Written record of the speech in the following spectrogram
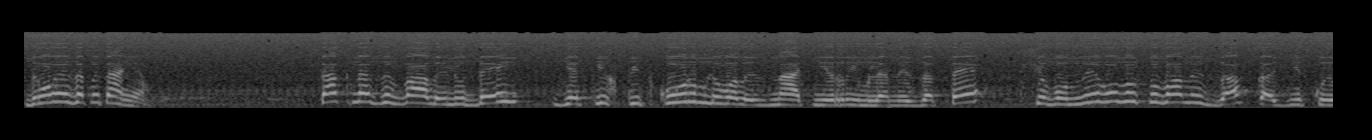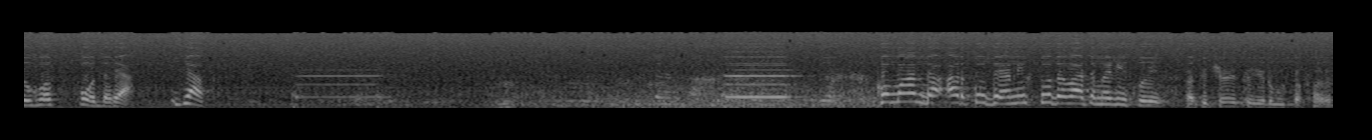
Друге запитання. Так називали людей, яких підкормлювали знатні римляни за те, що вони голосували за вказівкою господаря. Як? Артедем, і хто даватиме відповідь? Отвечает Таир Мустафаев.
